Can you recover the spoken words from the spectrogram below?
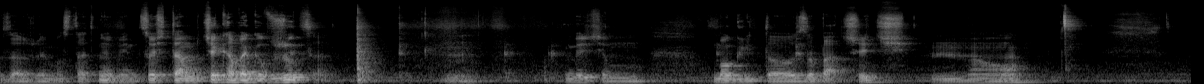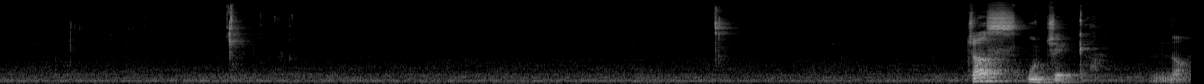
założyłem ostatnio, więc coś tam ciekawego wrzucę. Będziecie mogli to zobaczyć. No. Czas ucieka. No.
